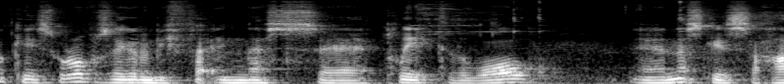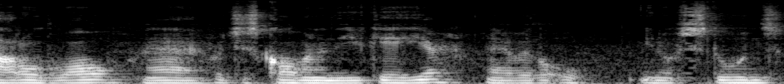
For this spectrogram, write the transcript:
Okay, so we're obviously going to be fitting this uh, plate to the wall. Uh, in this case, it's a harled wall, uh, which is common in the UK here, uh, with little, you know, stones.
